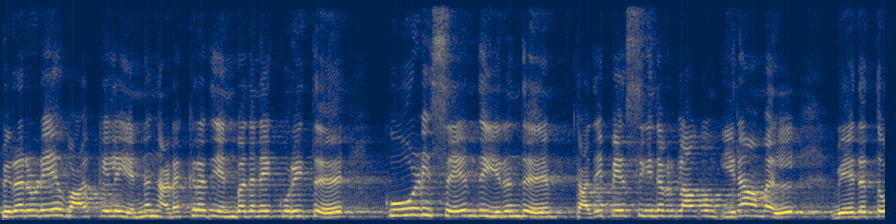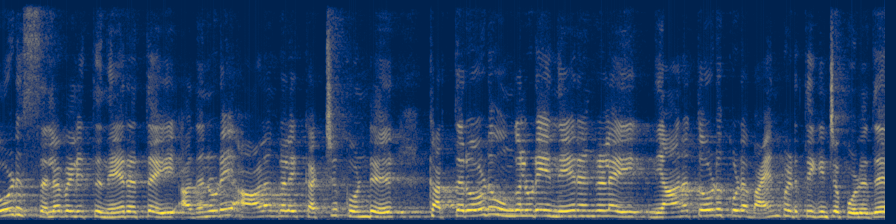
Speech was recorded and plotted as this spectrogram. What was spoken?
பிறருடைய வாழ்க்கையில் என்ன நடக்கிறது என்பதனை குறித்து கூடி சேர்ந்து இருந்து கதை பேசுகின்றவர்களாகவும் இராமல் வேதத்தோடு செலவழித்து நேரத்தை அதனுடைய ஆழங்களை கற்றுக்கொண்டு கர்த்தரோடு உங்களுடைய நேரங்களை ஞானத்தோடு கூட பயன்படுத்துகின்ற பொழுது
